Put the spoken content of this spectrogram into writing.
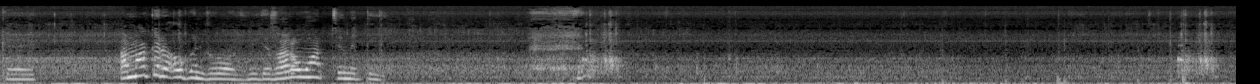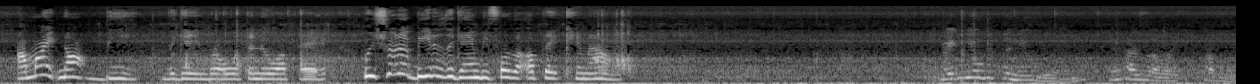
Okay. I'm not gonna open drawers because I don't want Timothy. I might not beat the game, bro, with the new update. We should have beat the game before the update came out. Maybe you'll get the new room. It has a like probably.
